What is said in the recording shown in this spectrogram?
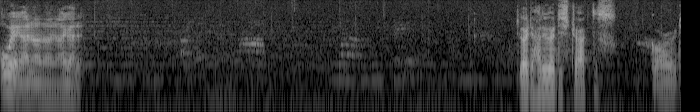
oh wait, I know, no, no, I got it. Do I, how do I distract this guard?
